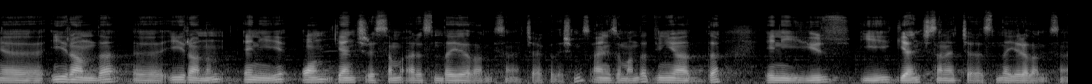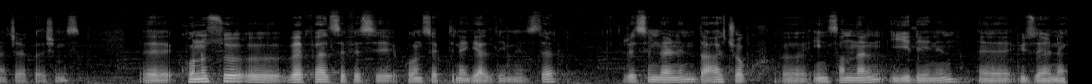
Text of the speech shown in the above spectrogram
e, İran'da e, İran'ın en iyi 10 genç ressamı arasında yer alan bir sanatçı arkadaşımız. Aynı zamanda dünyada en iyi 100 iyi genç sanatçı arasında yer alan bir sanatçı arkadaşımız. Ee, konusu e, ve felsefesi, konseptine geldiğimizde resimlerinin daha çok e, insanların iyiliğinin e, üzerine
